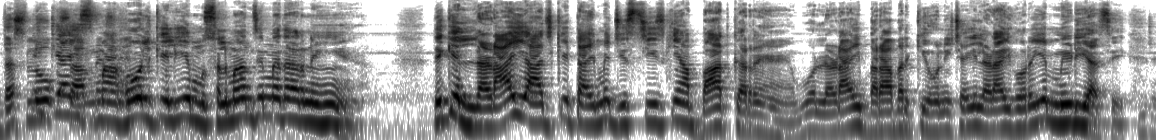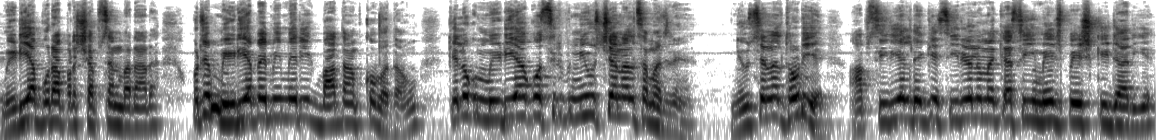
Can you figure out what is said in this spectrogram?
दस लोग सामने माहौल के लिए मुसलमान जिम्मेदार नहीं है। देखिए लड़ाई आज के टाइम में जिस चीज़ की आप बात कर रहे हैं वो लड़ाई बराबर की होनी चाहिए लड़ाई हो रही है मीडिया से। मीडिया पूरा परसेप्शन बना रहा है। और जब मीडिया पे भी मेरी एक बात आपको बताऊँ कि लोग मीडिया को सिर्फ़ न्यूज़ चैनल समझ रहे हैं। न्यूज़ चैनल थोड़ी है। आप सीरियल देखिए सीरियलों में कैसी इमेज पेश की जा रही है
